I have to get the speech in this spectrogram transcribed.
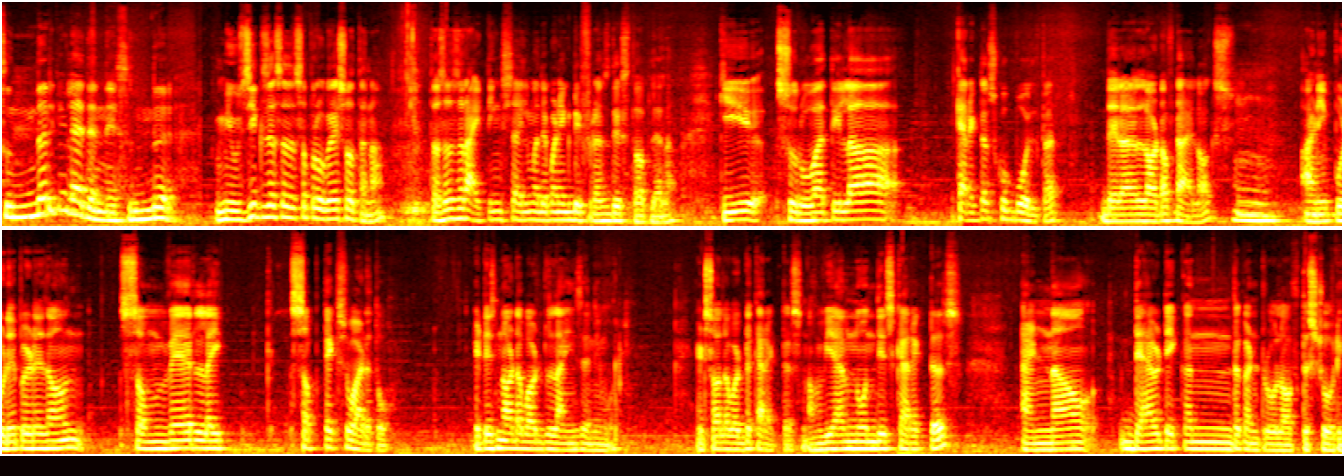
सुंदर केलाय त्यांनी सुंदर. म्युझिक जसं जसं प्रोग्रेस होतं ना तसंच रायटिंग स्टाईलमध्ये पण एक डिफरन्स दिसतो आपल्याला. की सुरुवातीला कॅरेक्टर्स खूप बोलतात. There are lot of dialogues आणि पुढे पुढे जाऊन समवेअर लाईक सबटेक्स वाढतो. It is not about the lines anymore it's all about the characters now we have known this characters and now they have taken the control of the story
